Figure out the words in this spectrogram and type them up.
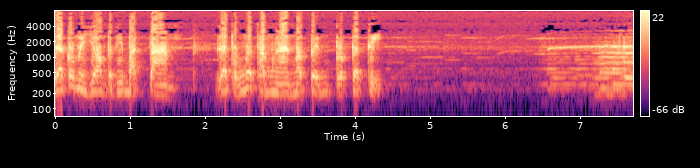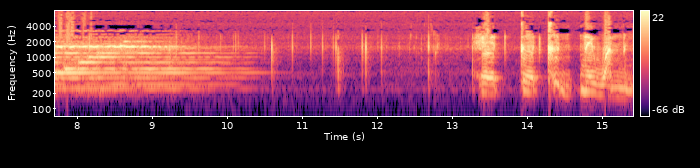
แล้วก็ไม่ยอมปฏิบัติตาม และผมก็ทำงานมาเป็นปกติ ในวันหนึ่ง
